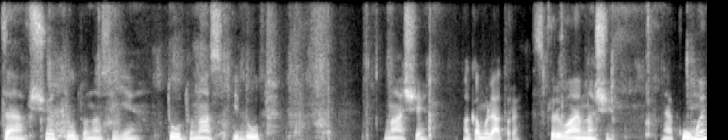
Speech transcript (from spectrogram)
Так, що тут у нас є? Тут у нас ідуть наші акумулятори. Скриваємо наші акуми.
